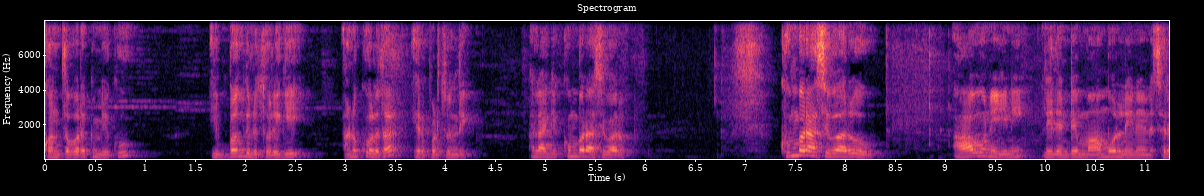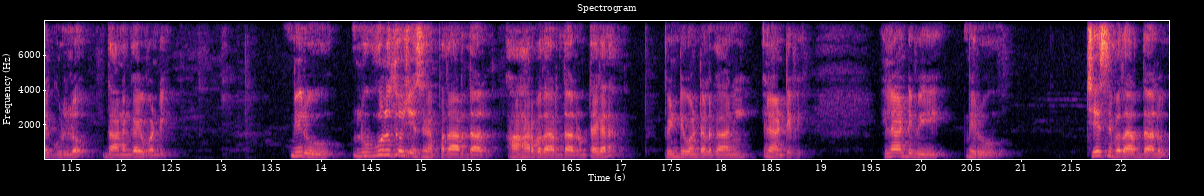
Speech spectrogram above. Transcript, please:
కొంతవరకు మీకు ఇబ్బందులు తొలగి అనుకూలత ఏర్పడుతుంది. అలాగే కుంభరాశి వారు కుంభరాశి వారు ఆవు నెయ్యిని లేదంటే మామూలు నెయ్యినైనా సరే గుడిలో దానంగా ఇవ్వండి. మీరు నువ్వులతో చేసిన పదార్థాలు ఆహార పదార్థాలు ఉంటాయి కదా? పిండి వంటలు కానీ ఇలాంటివి. ఇలాంటివి మీరు చేసిన పదార్థాలు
